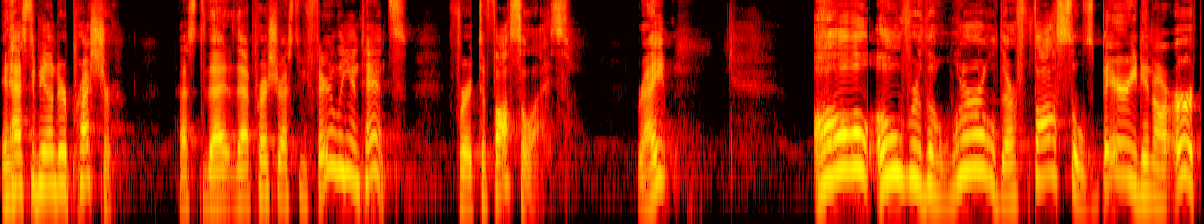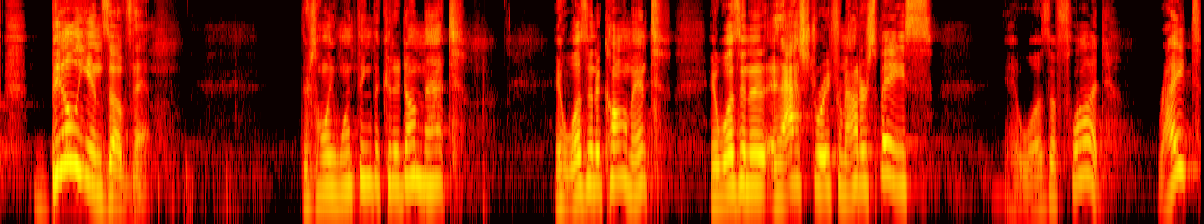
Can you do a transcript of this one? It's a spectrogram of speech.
It has to be under pressure. To, that, that pressure has to be fairly intense for it to fossilize, right? All over the world are fossils buried in our earth, billions of them. There's only one thing that could have done that. It wasn't a comet, it wasn't an asteroid from outer space, it was a flood, right?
